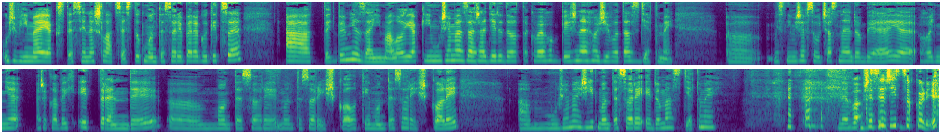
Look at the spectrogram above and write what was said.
už víme, jak jste si našla cestu k Montessori pedagogice a teď by mě zajímalo, jak ji můžeme zařadit do takového běžného života s dětmi. Uh, myslím, že v současné době je hodně, řekla bych, i trendy uh, Montessori, Montessori školky, Montessori školy. A můžeme žít Montessori i doma s dětmi? Nebo Můžete asi... říct cokoliv.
